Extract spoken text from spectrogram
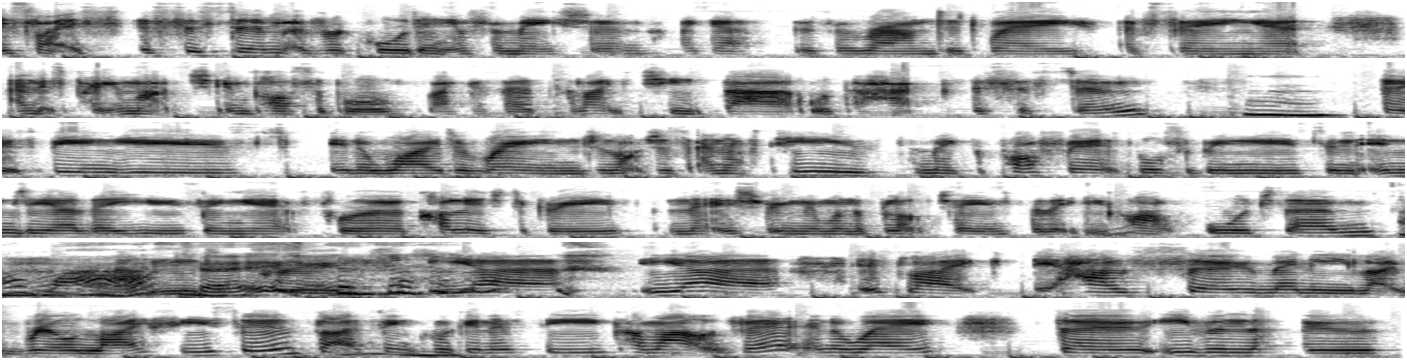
It's like a, system of recording information, I guess, is a rounded way of saying it. And it's pretty much impossible, like I said, to like cheat that or to hack the system. Mm. So it's being used in a wider range, not just NFTs to make a profit. It's also being used in India. They're using it for college degrees and they're issuing them on the blockchain so that you can't forge them. Oh wow. And Okay. yeah, yeah. It's like it has so many like real life uses that I think we're going to see come out of it in a way. So even though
